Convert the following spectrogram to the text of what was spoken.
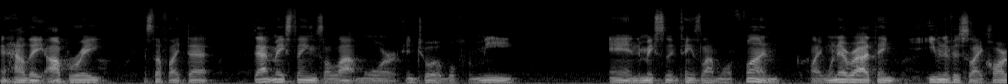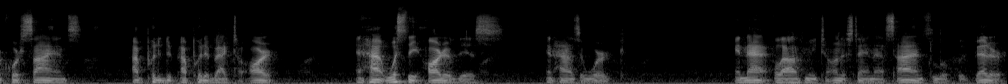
and how they operate and stuff like that. That makes things a lot more enjoyable for me, and it makes things a lot more fun. Like whenever I think, even if it's like hardcore science, I put it I put it back to art, and how what's the art of this, and how does it work? and that allows me to understand that science a little bit better.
